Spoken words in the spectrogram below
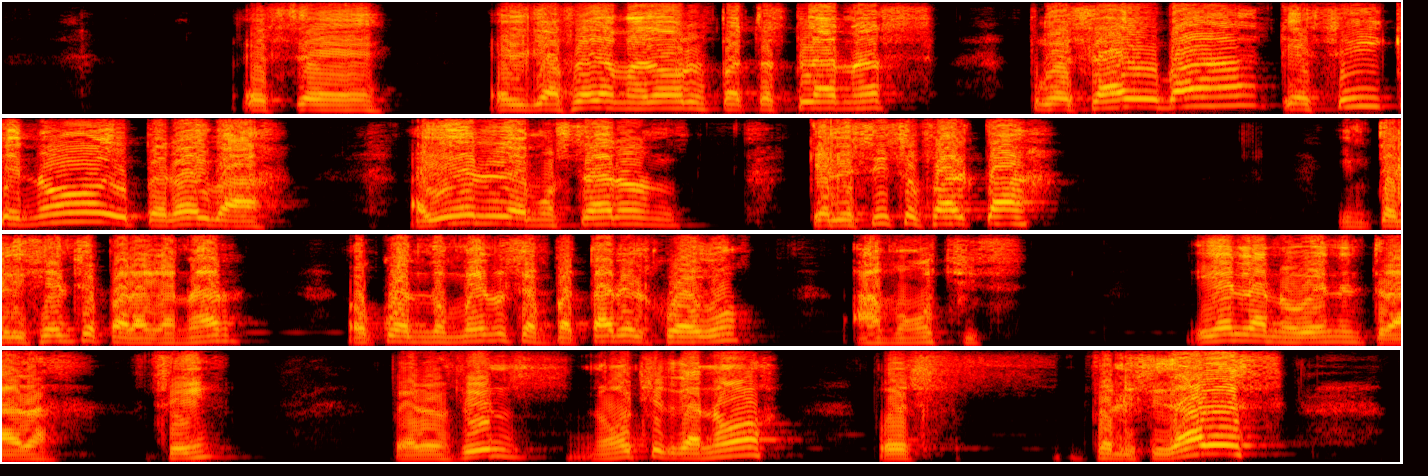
este, el Jafé Amador Patas Planas, pues ahí va, que sí, que no, pero ahí va. Ayer demostraron que les hizo falta inteligencia para ganar, o cuando menos empatar el juego a Mochis. Y en la novena entrada, ¿sí? Pero en fin, Mochis ganó, pues felicidades,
